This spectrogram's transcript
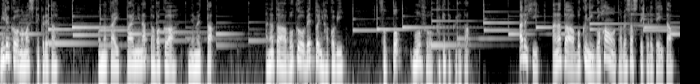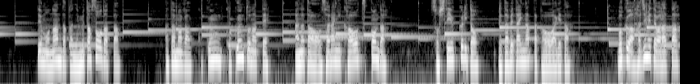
ミルクを飲ませてくれた。お腹いっぱいになった僕は眠った。あなたは僕をベッドに運びそっと毛布をかけてくれた。ある日あなたは僕にご飯を食べさせてくれていた。でもなんだか眠たそうだった。頭がコクンコクンとなってあなたはお皿に顔を突っ込んだ。そしてゆっくりとベタベタになった顔を上げた。僕は初めて笑った。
